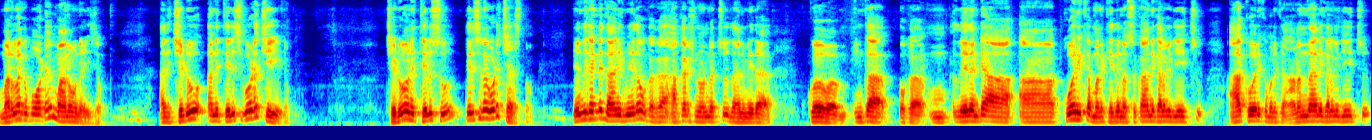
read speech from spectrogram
మరలకపోవటమే మానవ నైజం. అది చెడు అని తెలిసి కూడా చేయటం. చెడు అని తెలుసు తెలిసినా కూడా చేస్తాం. ఎందుకంటే దానికి మీద ఒక ఆకర్షణ ఉండొచ్చు దాని మీద కో ఇంకా ఒక లేదంటే ఆ ఆ కోరిక మనకి ఏదైనా సుఖాన్ని కలగజేయచ్చు ఆ కోరిక మనకి ఆనందాన్ని కలగజేయచ్చు.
